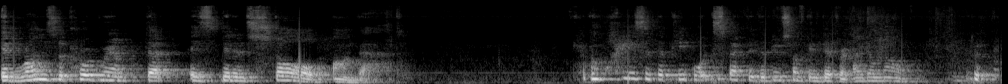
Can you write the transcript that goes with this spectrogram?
It runs the program that has been installed on that. But why is it that people expected to do something different? I don't know.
